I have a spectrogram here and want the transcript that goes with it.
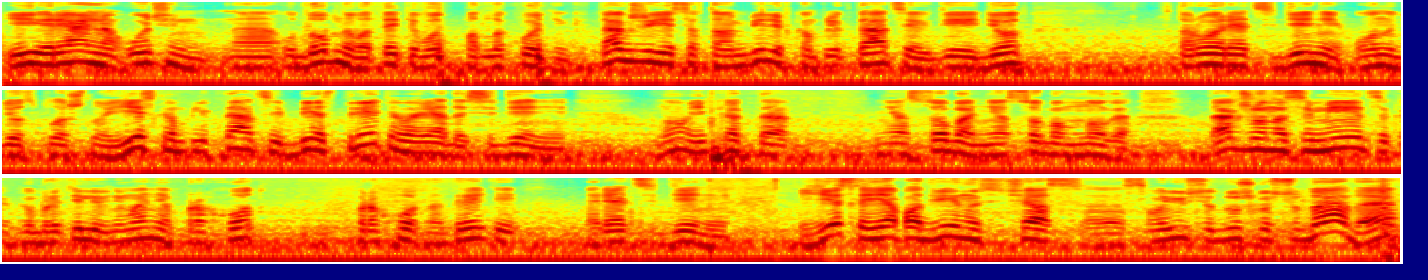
И реально очень э, удобно вот эти вот подлокотники. Также есть автомобили в комплектации, где идет второй ряд сидений, он идет сплошной. Есть комплектации без третьего ряда сидений, но их как-то не особо, не особо много. Также у нас имеется, как обратили внимание, проход, проход на третий ряд сидений. Если я подвину сейчас э, свою сидушку сюда, да,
